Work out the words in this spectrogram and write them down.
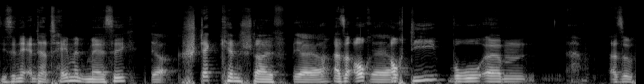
die sind ja entertainmentmäßig ja, steckkensteif. ja, ja. Also auch, Ja, ja. auch die, wo, ähm, also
